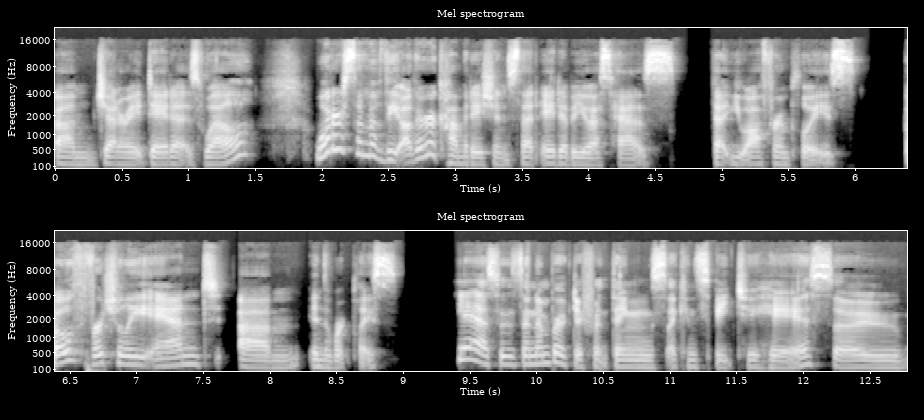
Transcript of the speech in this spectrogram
um, generate data as well. What are some of the other accommodations that AWS has that you offer employees, both virtually and um, in the workplace? Yeah, so there's a number of different things I can speak to here. So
